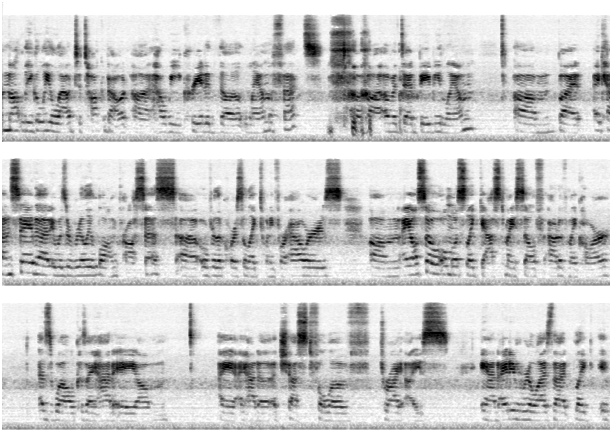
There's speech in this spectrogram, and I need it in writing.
I'm not legally allowed to talk about uh, how we created the lamb effects of, uh, of a dead baby lamb. Um, but I can say that it was a really long process uh, over the course of like 24 hours. Um, I also almost like gassed myself out of my car as well because I had a um, I, I had a, a chest full of dry ice and I didn't realize that like it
